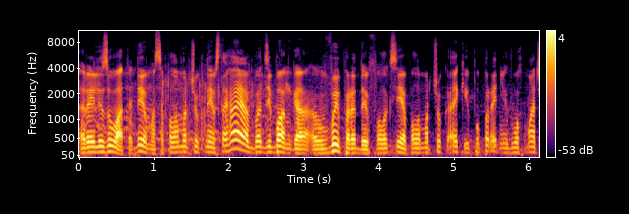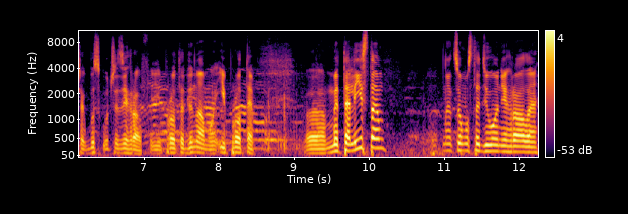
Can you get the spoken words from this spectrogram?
реалізувати. Дивимося, Паламарчук не встигає. Бадібанга випередив Олексія Паламарчука, який в попередніх двох матчах блискуче зіграв і проти Динамо, і проти металіста. На цьому стадіоні грали.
